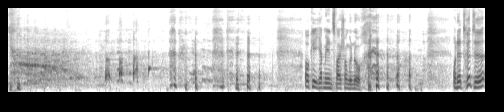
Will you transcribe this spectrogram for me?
okay, ich habe mit den zwei schon genug. Und der dritte,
